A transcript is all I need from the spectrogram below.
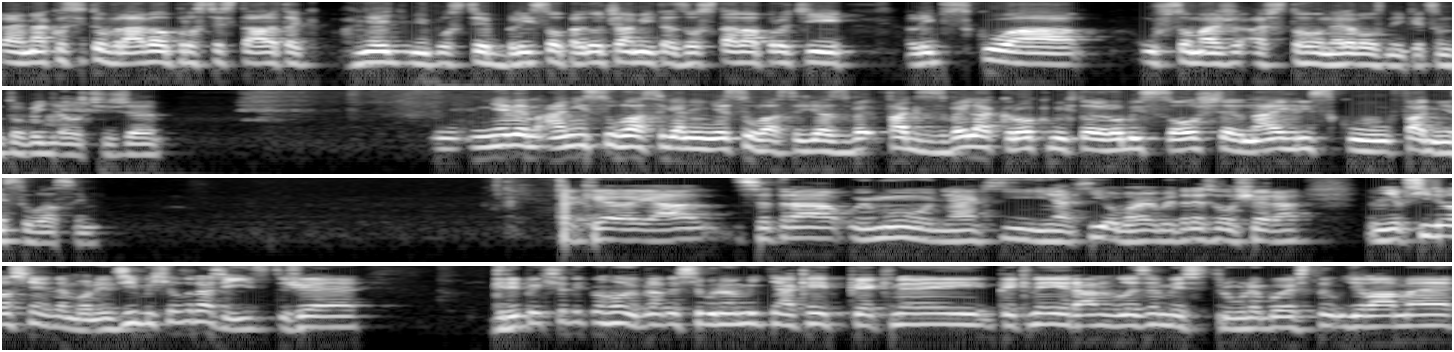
aj ako si to vravel proste stále, tak hneď mi proste blísol pred očami tá zostava proti Lipsku a už som až, až z toho nervózny, keď som to videl, čiže neviem ani súhlasiť, ani nesúhlasiť. Ja zve, fakt s veľa krokmi, ktoré robí Solskjaer na ihrisku, fakt nesúhlasím. Tak eh, já se teda ujmu nějaký, nějaký obhajoby tady Solskjaera. Mně přijde vlastně, nebo nejdřív bych chtěl teda říct, že kdybych se teď mohl vybrat, jestli budeme mít nějaký pěkný, pěkný run v lize mistrů, nebo jestli uděláme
